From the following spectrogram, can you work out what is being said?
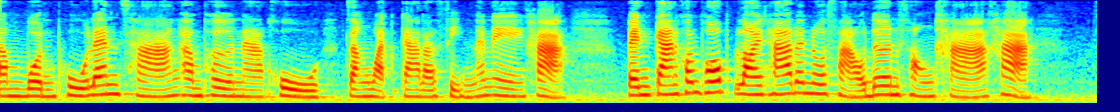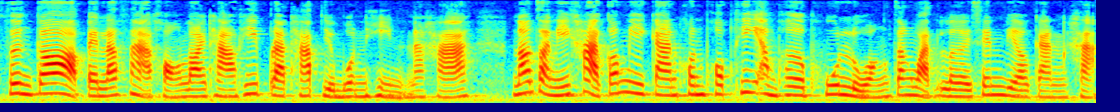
ตำบลภูแล่นช้าง อำเภอนาคู จังหวัดกาฬสินนั่นเองค่ะ เป็นการค้นพบรอยเท้าไดโนเสาร์เดินสองขาค่ะ ซึ่งก็เป็นลักษณะของรอยเท้าที่ประทับอยู่บนหินนะคะ นอกจากนี้ค่ะก็มีการค้นพบที่อำเภอภูหลวงจังหวัดเลยเช่นเดียวกันค่ะ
